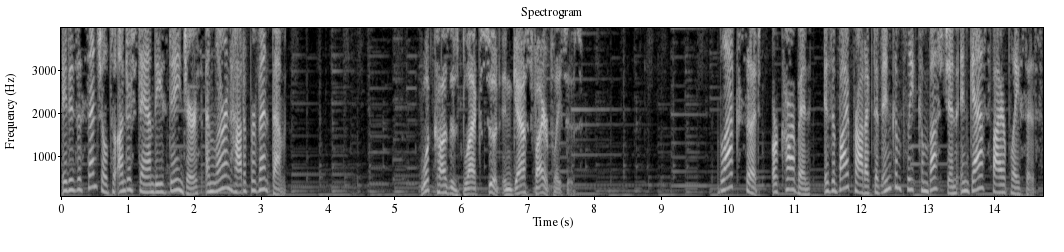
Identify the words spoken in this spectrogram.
It is essential to understand these dangers and learn how to prevent them. What causes black soot in gas fireplaces? Black soot, or carbon, is a byproduct of incomplete combustion in gas fireplaces.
